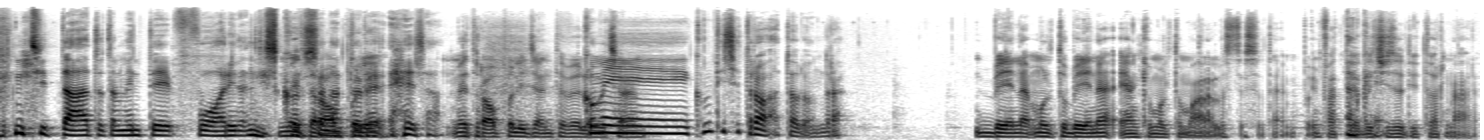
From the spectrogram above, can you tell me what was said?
città totalmente fuori dal discorso Metropoli. naturale. Esatto. metropoli, gente veloce. Come, come ti sei trovato a Londra? Bene, molto bene e anche molto male allo stesso tempo. Infatti Ok. ho deciso di tornare.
